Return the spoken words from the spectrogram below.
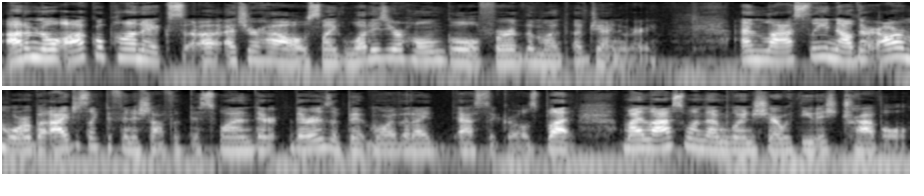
I don't know, aquaponics uh, at your house? Like, what is your home goal for the month of January? And lastly, now there are more, but I just like to finish off with this one. There there is a bit more that I asked the girls, but my last one that I'm going to share with you is travel.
